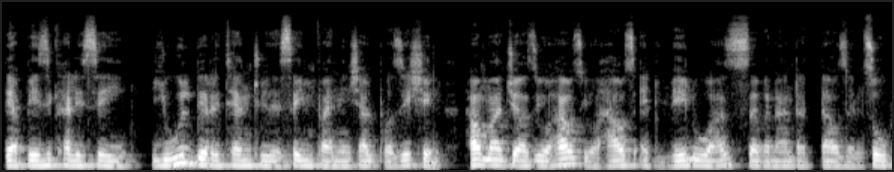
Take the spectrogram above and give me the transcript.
they're basically saying you will be returned to the same financial position. How much was your house? Your house at value was 700,000. So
